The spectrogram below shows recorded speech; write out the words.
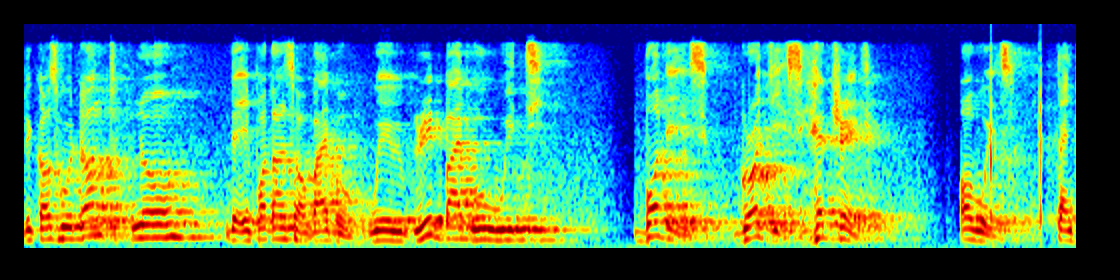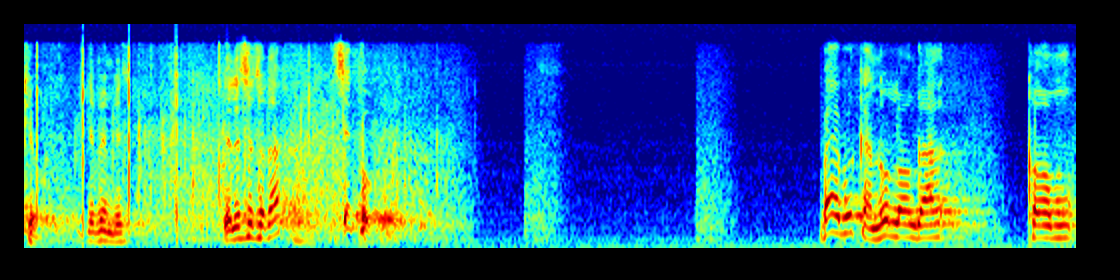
because we don't know the importance of Bible. We read Bible with burdens, grudges, hatred, always. Thank you. Give him this. You listen to that? Simple. Bible can no longer come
